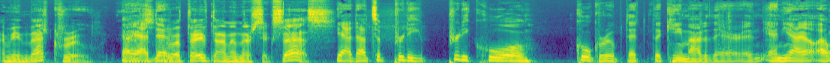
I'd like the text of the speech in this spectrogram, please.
I mean, that crew. Oh, yeah, is what they've done and their success. Yeah, that's a pretty pretty cool cool group that that came out of there, and and yeah,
